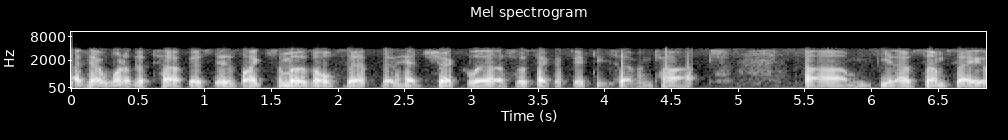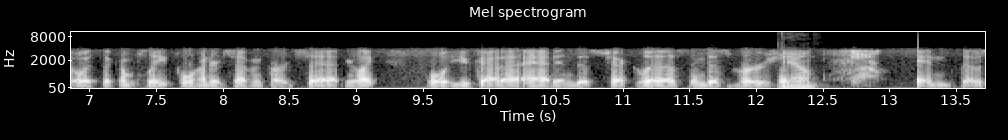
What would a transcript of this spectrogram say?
I said one of the toughest is like some of those old sets that had checklists. It's like a 57 Topps. Um, you know, some say, oh, it's a complete 407 card set. You're like, well, you've got to add in this checklist and this version. Yeah. And those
